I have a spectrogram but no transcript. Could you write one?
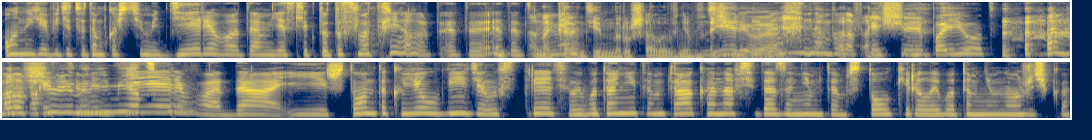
Он ее видит в этом костюме дерева, там, если кто-то смотрел это, это- этот Она момент. карантин нарушала в нем. Дерево. Она была в А Еще костюме и поет. Она была в на костюме дерева, да, и что он так ее увидел и встретил, и вот они там так, она всегда за ним там сталкерила его там немножечко.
